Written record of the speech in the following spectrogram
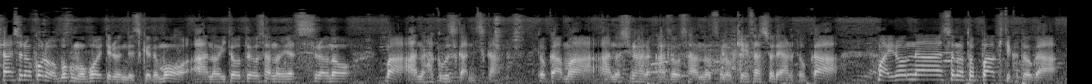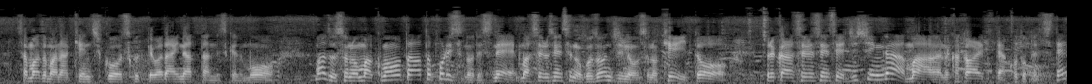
最初の頃僕も覚えてるんですけどもあの伊藤豊さんの八代の,、まあ、あの博物館ですか。とか、まあ、あの篠原和夫さんのその警察署であるとか、まあ、いろんなそのトップアーキテクトがさまざまな建築を作って話題になったんですけどもまずそのまあ熊本アートポリスのですね、まあ、セル先生のご存知のその経緯とそれからセル先生自身がまあ関われてたことですね、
